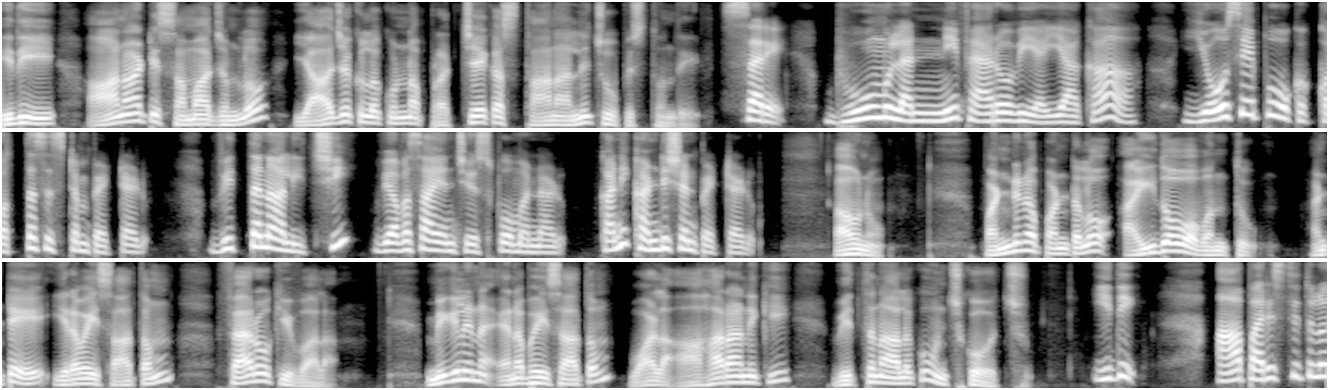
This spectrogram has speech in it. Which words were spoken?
ఇది ఆనాటి సమాజంలో యాజకులకున్న ప్రత్యేక స్థానాల్ని చూపిస్తుంది. సరే భూములన్నీ ఫారోవి అయ్యాక యోసేపు ఒక కొత్త సిస్టం పెట్టాడు. విత్తనాలిచ్చి వ్యవసాయం చేసుకోమన్నాడు. కాని కండిషన్ పెట్టాడు. అవును. పండిన పంటలో ఐదోవ వంతు అంటే ఇరవై శాతం ఫారోకివ్వాల మిగిలిన ఎనభై శాతం వాళ్ళ ఆహారానికి విత్తనాలకు ఉంచుకోవచ్చు. ఇది. ఆ పరిస్థితిలో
